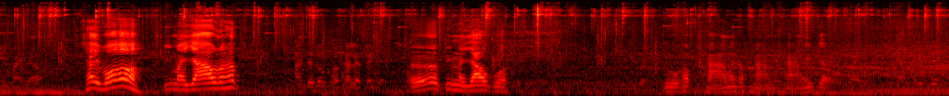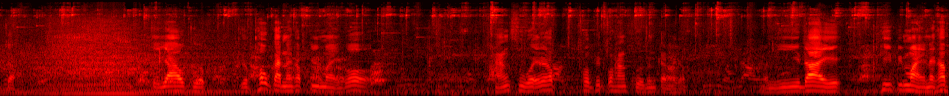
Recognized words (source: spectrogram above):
ปีใหม่แล้ว ใช่บ่ปีใหม่ยาวนะครับ อาจจะดูคนกันเลยไปเยอะ เออปีใหม่ยาวกว่า ดูครับหางนะครับหางหางนี่จะจะจะยาวเกือบเกือบเท่ากันนะครับ ปีใหม่ก็หางสวยนะครับพอเพชรก็หางสวยเหมือนกันนะครับ วันนี้ได้พี่ปีใหม่นะครับ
